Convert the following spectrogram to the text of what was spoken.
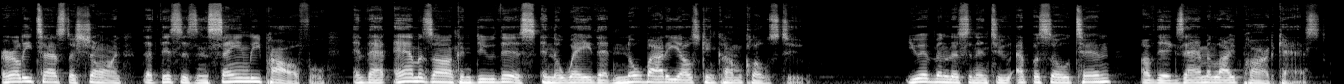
Early tests are showing that this is insanely powerful and that Amazon can do this in a way that nobody else can come close to. You have been listening to episode 10 of the Examine Life podcast.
